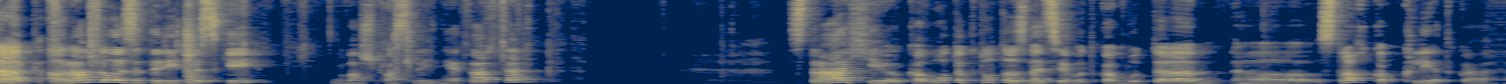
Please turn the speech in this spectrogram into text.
Так, оракул эзотерический. Ваша последняя карта. Страхи. Кого-то кто-то, знаете, вот как будто э, страх как клетка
